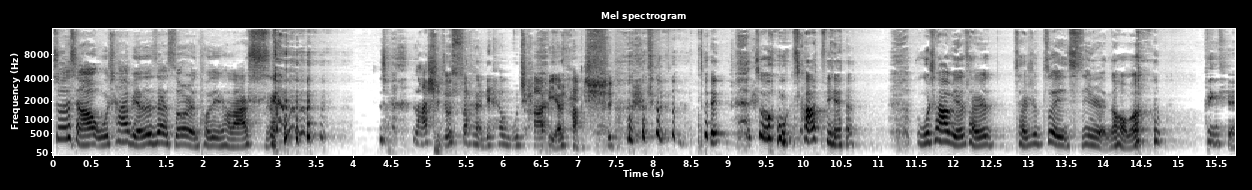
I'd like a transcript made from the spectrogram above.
就是想要无差别的在所有人头顶上拉屎。拉屎就算了，你还无差别拉屎？对，就无差别，无差别才是才是最吸引人的，好吗？并且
